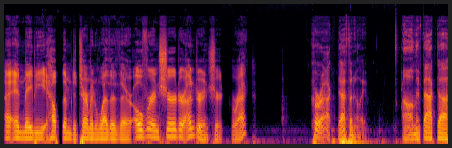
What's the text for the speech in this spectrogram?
uh, and maybe help them determine whether they're overinsured or underinsured, correct? Correct, definitely. Um, in fact, uh,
